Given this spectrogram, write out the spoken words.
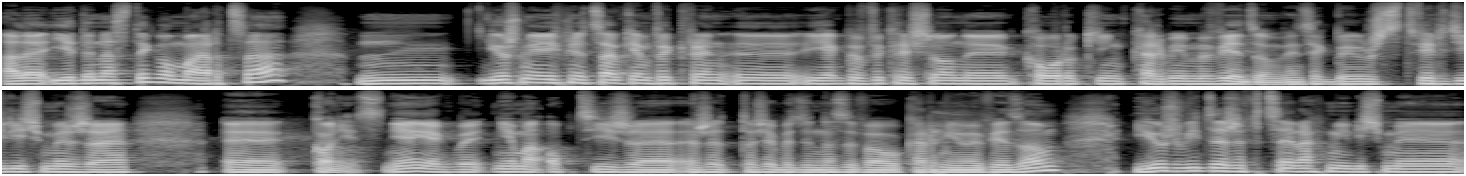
ale 11 marca mm, już mieliśmy całkiem y, jakby wykreślony coworking Karmimy Wiedzą, więc jakby już stwierdziliśmy, że koniec, nie? Jakby nie ma opcji, że, że to się będzie nazywało Karmimy Wiedzą. I już widzę, że w celach mieliśmy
